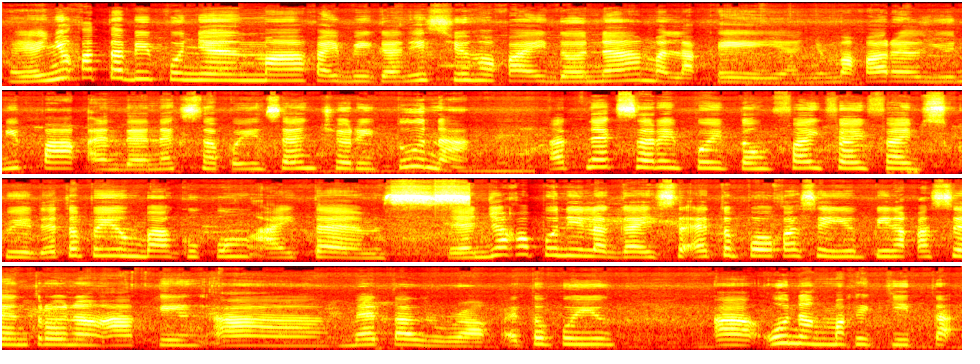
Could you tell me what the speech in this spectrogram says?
Ayan, yung katabi po niyan mga kaibigan is yung Hokkaido na malaki. Yan, yung Mackerel Unipack and then next na po yung Century Tuna. At next na rin po itong 555 squid. Ito po yung bago kong items. Ayan, diyan ka po nilagay. Sa, ito po kasi yung pinakasentro ng aking ah, metal rock. Ito po yung ah, unang makikita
